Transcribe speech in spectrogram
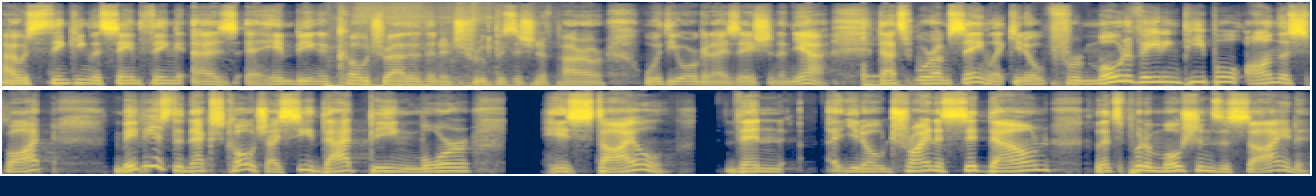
I was thinking the same thing as uh, him being a coach rather than a true position of power with the organization. And yeah, that's where I'm saying, like, you know, for motivating people on the spot, maybe as the next coach, I see that being more his style than, uh, you know, trying to sit down. Let's put emotions aside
